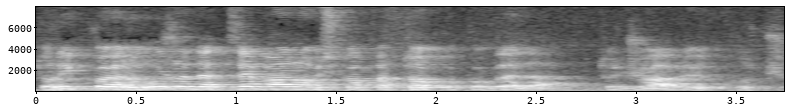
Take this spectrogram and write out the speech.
Toliko je ružno da treba ono iskopati oko ko gleda tuđu avliju kuću.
